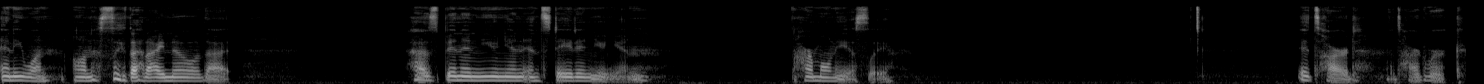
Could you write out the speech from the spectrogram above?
anyone, honestly, that I know that has been in union and stayed in union harmoniously. It's hard. It's hard work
